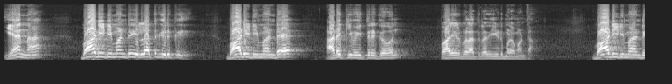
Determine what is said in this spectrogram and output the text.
ஏன்னா பாடி டிமாண்டு எல்லாத்துக்கும் இருக்குது பாடி டிமாண்டை அடக்கி வைத்திருக்கவன் பாலியல் பலாத்காரத்தில் ஈடுபட மாட்டான். பாடி டிமாண்டு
